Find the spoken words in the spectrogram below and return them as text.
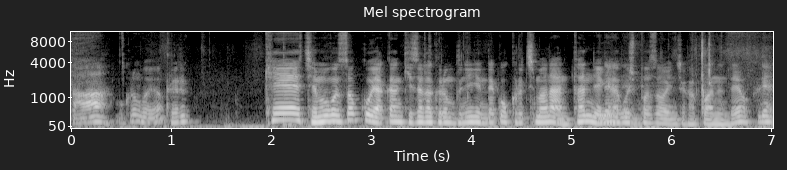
다 뭐 그런 거예요. 그렇게 제목은 썼고 약간 기사가 그런 분위기인데 꼭 그렇지만은 않다는 얘기를 하고 네네네. 싶어서 이제 갖고 왔는데요. 네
